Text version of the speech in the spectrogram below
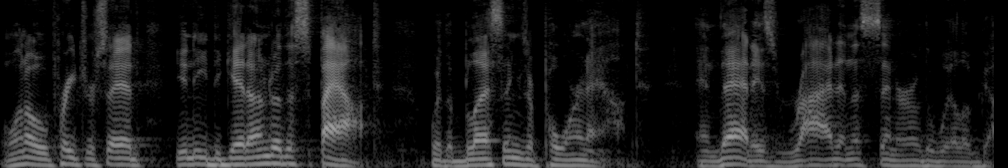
One old preacher said, You need to get under the spout where the blessings are pouring out. And that is right in the center of the will of God.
